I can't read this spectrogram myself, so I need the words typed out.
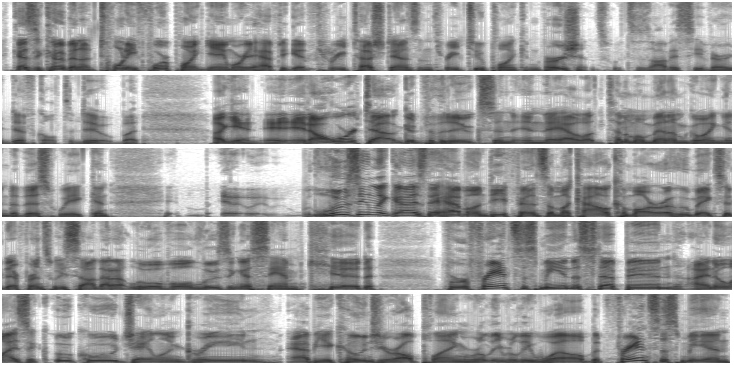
Because it could have been a twenty four point game where you have to get three touchdowns and three two point conversions, which is obviously very difficult to do, but again, it, it, all worked out good for the Dukes, and, and they have a ton of momentum going into this week. And uh, losing the guys they have on defense, a Mikhail Kamara who makes a difference. We saw that at Louisville. Losing a Sam Kidd. For Francis Meehan to step in, I know Isaac Ukwu, Jalen Green, Abby Akonji are all playing really, really well. But Francis Meehan,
